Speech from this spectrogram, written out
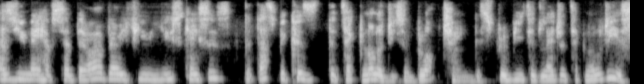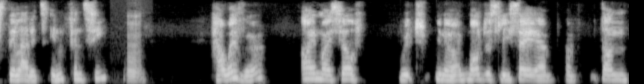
as you may have said, there are very few use cases, but that's because the technology, so blockchain, distributed ledger technology, is still at its infancy. Mm. However, I myself, which, you know, I modestly say I've, I've done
